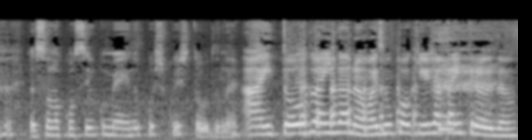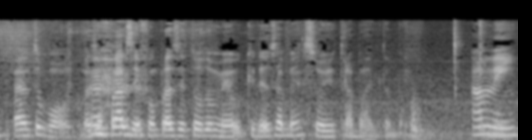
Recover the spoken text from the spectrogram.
Eu só não consigo comer ainda o cuscuz todo, né? Ah, em todo ainda não, mas um pouquinho já tá entrando. É muito bom. Mas é um prazer, foi um prazer todo meu. Que Deus abençoe o trabalho também. Amém.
